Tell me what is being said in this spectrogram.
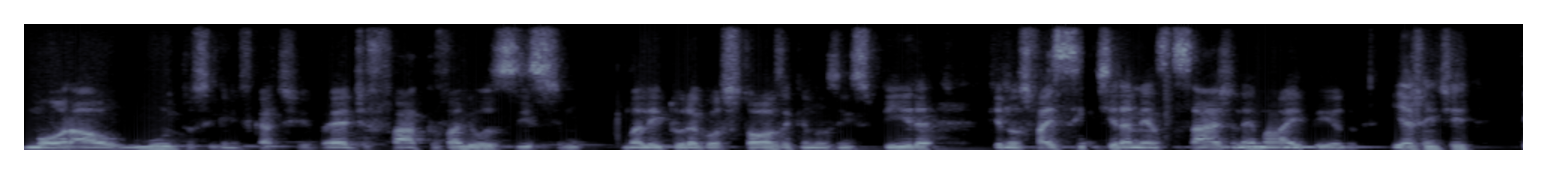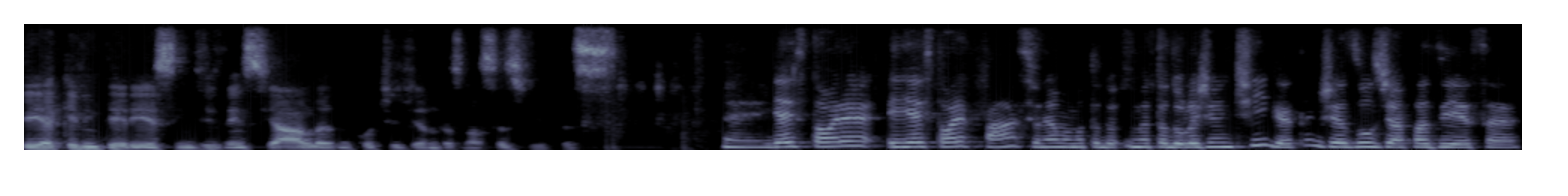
moral muito significativo. É de fato valiosíssimo. Uma leitura gostosa que nos inspira, que nos faz sentir a mensagem, né, Maia e Pedro? E a gente ter aquele interesse em vivenciá-la no cotidiano das nossas vidas. É, e a história e a história é fácil, né? Uma metodologia antiga. Até Jesus já fazia essa,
